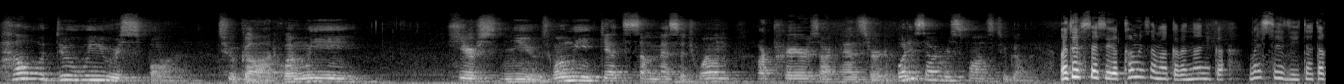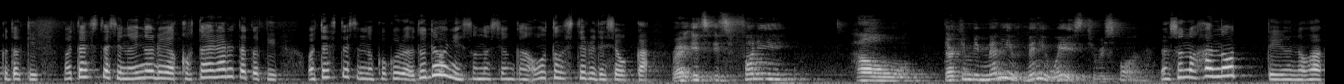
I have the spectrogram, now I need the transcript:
How do we respond to God when we hear news, when we get some message, when our prayers are answered? What is our response to God? 私たちが神様から何かメッセージいただく時私たちの祈りが答えられた時私たちの心はどのようにその瞬間応答しているでしょうか Right? It's, it's funny how there can be many, many ways to respond. その反応っていうのは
